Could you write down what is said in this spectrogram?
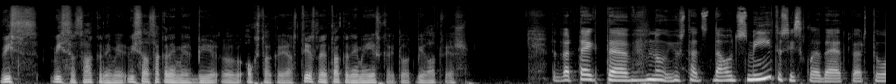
Vis, visas akadēmijas, visās akadēmijās bija uh, augstākajās tieslietu akadēmija, ieskaitot bija latvieši. Tad var teikt, uh, nu, jūs tādus daudzus mītus izkliedējat par to,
